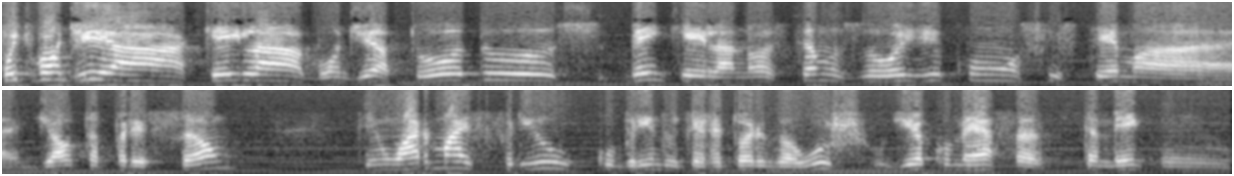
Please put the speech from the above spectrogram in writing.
Muito bom dia, Keila. Bom dia a todos. Bem, Keila, nós estamos hoje com um sistema de alta pressão. Tem um ar mais frio cobrindo o território gaúcho. O dia começa também com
